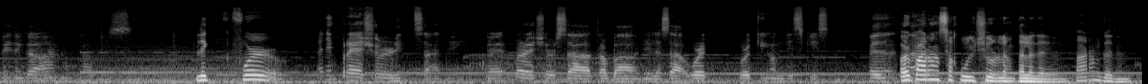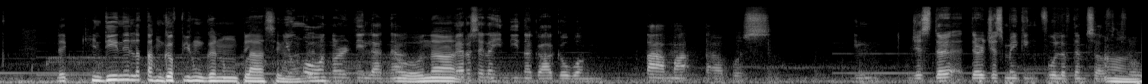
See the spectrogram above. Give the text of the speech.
may nag-ano, tapos like for ano pressure rin sa ano eh, pre- pressure sa trabaho nila, sa work working on this case. Kaya- or parang sa culture lang talaga 'yun. Parang ganun. Like hindi nila tanggap yung ganong klaseng yung ano. honor nila na Oo, na meron sila hindi nagagawang tama tapos in, just they're, they're just making fool of themselves Ah. so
